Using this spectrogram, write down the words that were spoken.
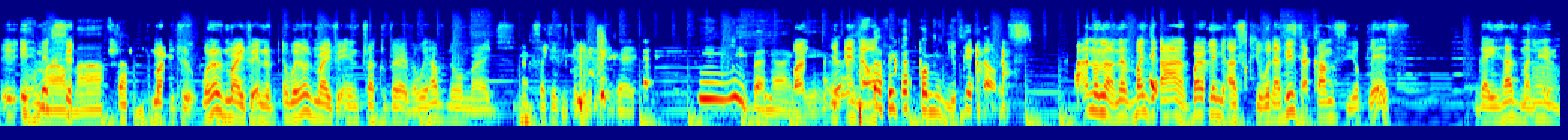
it, it Hey, makes sense. mama. Married to, we're not married to any. We're not married to any truck driver. We have no marriage certificate. guy. Hey, banana. But you end East up- African You get out. Ah, no, no, no. But, ah, but let me ask you: When a visitor comes to your place, guy he has malaria,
